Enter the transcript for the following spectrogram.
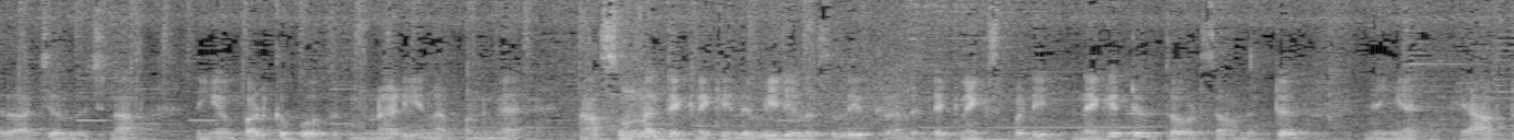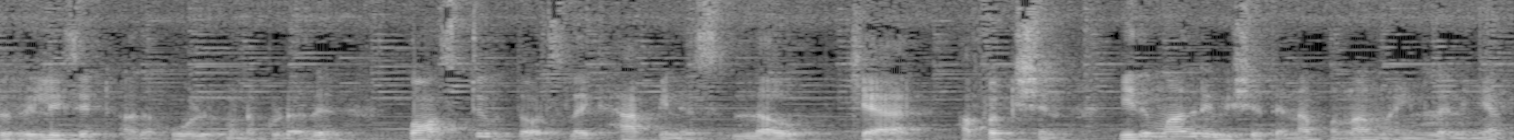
ஏதாச்சும் இருந்துச்சுன்னா நீங்கள் படுக்க போகிறதுக்கு முன்னாடி என்ன பண்ணுங்கள் நான் சொன்ன டெக்னிக் இந்த வீடியோவில் சொல்லியிருக்கிற அந்த டெக்னிக்ஸ் படி நெகட்டிவ் தாட்ஸை வந்துட்டு நீங்கள் ஹேவ் டு ரிலீஸ் இட் அதை ஹோல்ட் பண்ணக்கூடாது. Positive thoughts like happiness love care affection இது மாதிரி விஷயத்தை என்ன பண்ணலாம்? மைண்டில் நீங்கள்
